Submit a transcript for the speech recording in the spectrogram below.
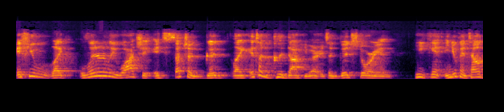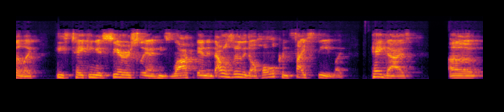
if you like literally watch it it's such a good like it's a good documentary it's a good story and he can and you can tell that like he's taking it seriously and he's locked in and that was literally the whole concise theme like hey guys uh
